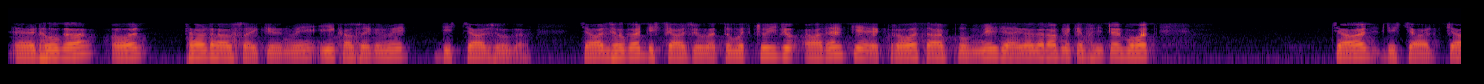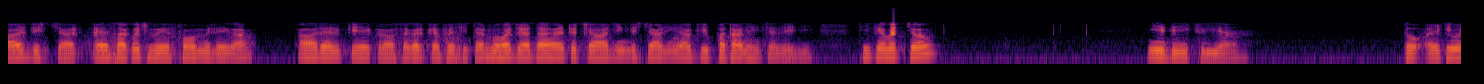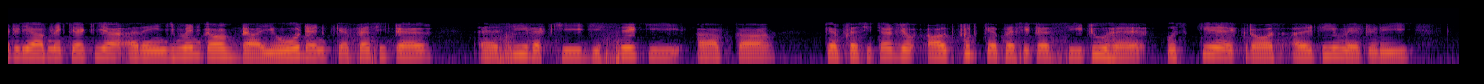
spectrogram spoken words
add होगा और थर्ड हाफ़ साइकिल में, एक हाफ़ साइकिल में डिस्चार्ज होगा। चार्ज होगा डिस्चार्ज होगा। तो बच्चों, ये जो आर एल के अक्रॉस आपको मिल जाएगा, अगर आपने कैपेसिटर बहुत चार्ज डिस्चार्ज चार्ज डिस्चार्ज ऐसा कुछ वेव फॉर्म मिलेगा आर एल के अक्रॉस अगर कैपेसिटर बहुत ज़्यादा है तो चार्जिंग डिस्चार्जिंग आपकी पता नहीं चलेगी। ठीक है बच्चों? ये देख लिया। तो अल्टीमेटली आपने क्या किया? Arrangement of diode and capacitor ऐसी रखी जिससे कि आपका कैपेसिटर, जो आउटपुट कैपेसिटर C2 है, उसके अक्रॉस अल्टीमेटली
